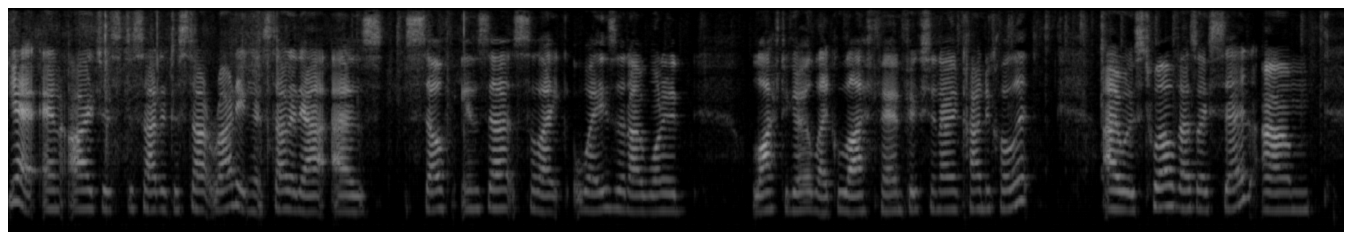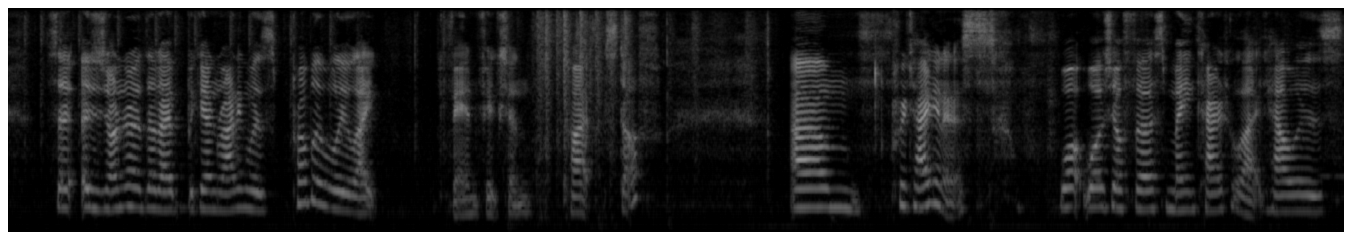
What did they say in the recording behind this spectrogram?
yeah, and I just decided to start writing. It started out as self inserts to like ways that I wanted life to go, like life fan fiction, I kind of call it. I was 12, as I said. Um, so a genre that I began writing was probably like fan fiction type stuff. Um, protagonist. What was your first main character like? How was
